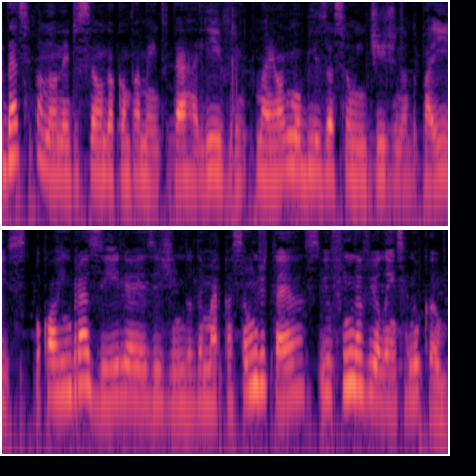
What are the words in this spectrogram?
19 edição do acampamento Terra Livre, maior mobilização indígena do país, ocorre em Brasília, exigindo demarcação de terras e o fim da violência no campo.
